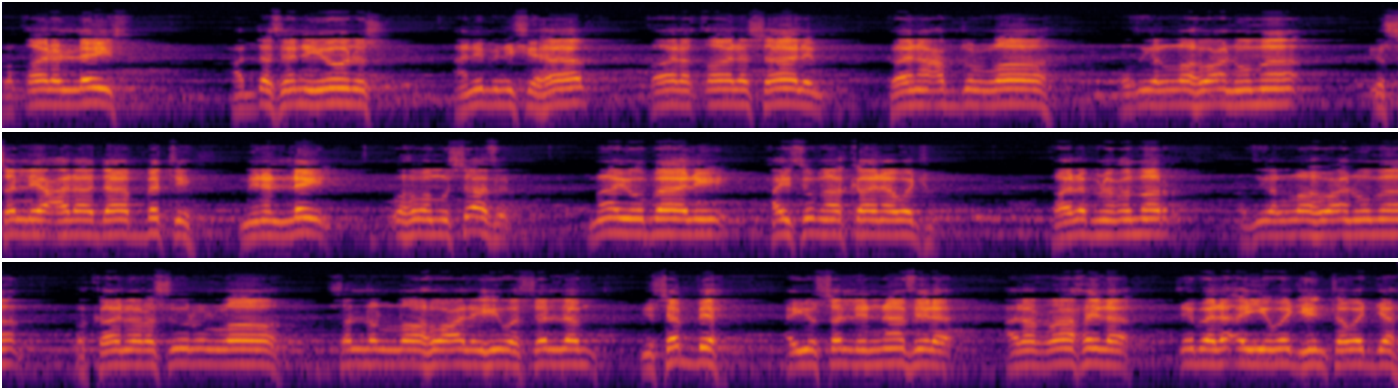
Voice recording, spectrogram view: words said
وقال الليث حدثني يونس عن ابن شهاب قال قال سالم كان عبد الله رضي الله عنهما يصلي على دابته من الليل وهو مسافر ما يبالي حيثما كان وجهه. قال ابن عمر رضي الله عنهما وكان رسول الله صلى الله عليه وسلم يسبح أن يصلي النافلة على الراحلة قبل أي وجه توجه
